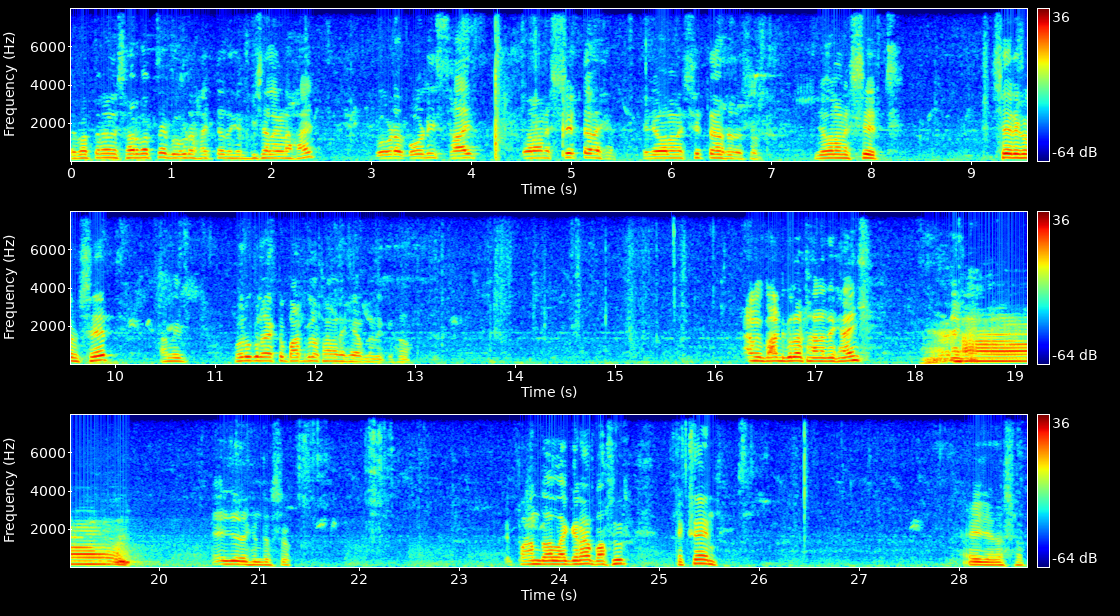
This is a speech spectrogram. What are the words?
এই বাচ্চাটা হলো সার বাচ্চা, গরুটার হাইটটা দেখেন, বিশাল একটা হাইট। গরুটার বডি সাইজ ওলানের শেডটা দেখেন। এই যে ওলানের শেডটা আছে দর্শক যে ওলানের শেড সেরকম শেড আমি গরুগুলো একটু বাটগুলো ঠানা দেখাই আপনাদেরকে হ্যাঁ। আমি বাটগুলো ঠানা দেখাই। এই যে দেখেন দর্শক, পান দেওয়া লাগে না বাসুর দেখছেন? এই যে দর্শক,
